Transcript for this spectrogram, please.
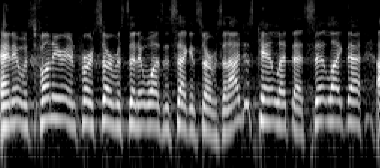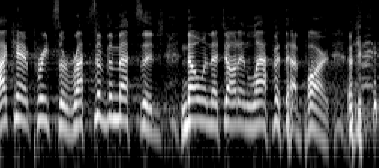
And it was funnier in first service than it was in second service. And I just can't let that sit like that. I can't preach the rest of the message knowing that y'all didn't laugh at that part. Okay?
